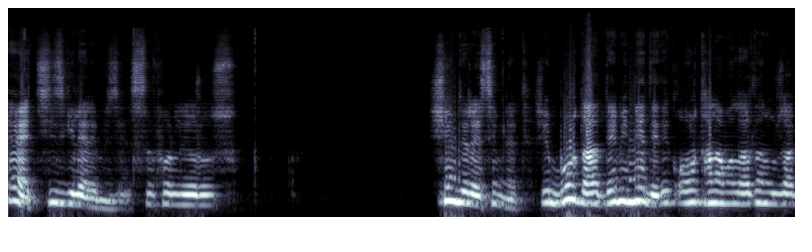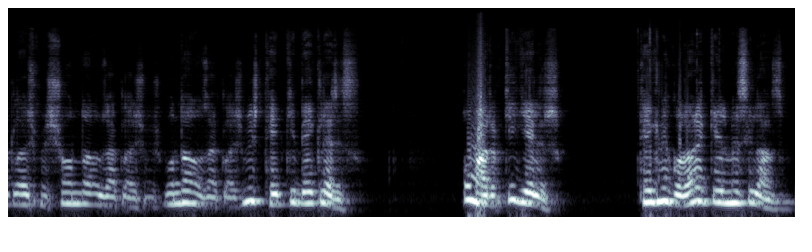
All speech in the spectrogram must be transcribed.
Evet çizgilerimizi sıfırlıyoruz. Şimdi resim net. Şimdi burada demin ne dedik? Ortalamalardan uzaklaşmış, şundan uzaklaşmış, bundan uzaklaşmış tepki bekleriz. Umarım ki gelir. Teknik olarak gelmesi lazım.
